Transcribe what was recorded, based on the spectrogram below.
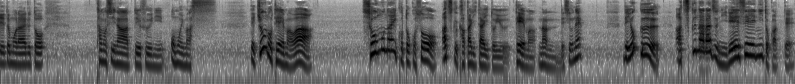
えてもらえると楽しいなっていうふうに思います。で、今日のテーマは、しょうもないことこそ熱く語りたいというテーマなんですよね。で、よく熱くならずに冷静にとかって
